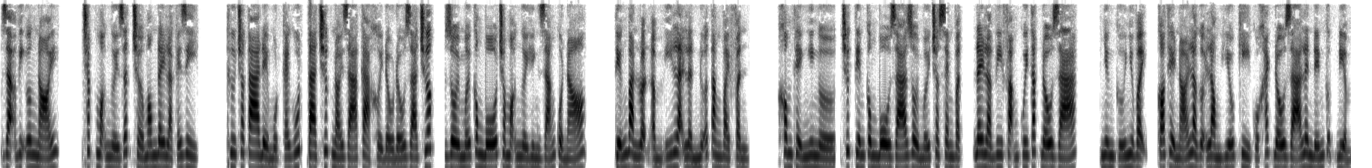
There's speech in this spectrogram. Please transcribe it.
Dạ vị ương nói, chắc mọi người rất chờ mong đây là cái gì. Thư cho ta để một cái gút, ta trước nói giá cả khởi đầu đấu giá trước, rồi mới công bố cho mọi người hình dáng của nó. Tiếng bàn luận ẩm ý lại lần nữa tăng vài phần. Không thể nghi ngờ, trước tiên công bố giá rồi mới cho xem vật, đây là vi phạm quy tắc đấu giá. Nhưng cứ như vậy, có thể nói là gợi lòng hiếu kỳ của khách đấu giá lên đến cực điểm.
